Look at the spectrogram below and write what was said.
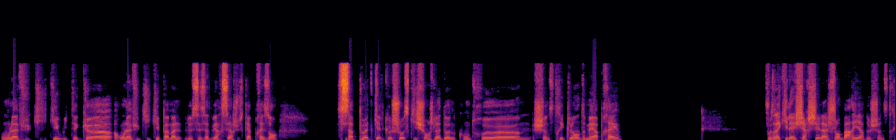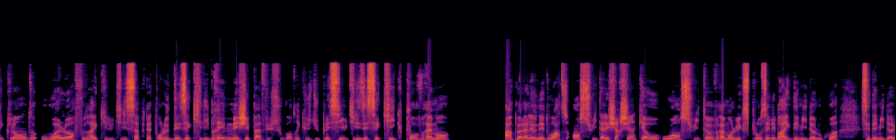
on l'a vu kicker Whitaker, on l'a vu kicker pas mal de ses adversaires jusqu'à présent. Ça peut être quelque chose qui change la donne contre Sean Strickland, mais après, faudrait qu'il aille chercher la jambe arrière de Sean Strickland ou alors faudrait qu'il utilise ça peut-être pour le déséquilibrer. Mais j'ai pas vu souvent Dricus Duplessis utiliser ses kicks pour vraiment un peu à la Léon Edwards, ensuite aller chercher un KO ou ensuite euh, vraiment lui exploser les bras avec des middle ou quoi. C'est des middle,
